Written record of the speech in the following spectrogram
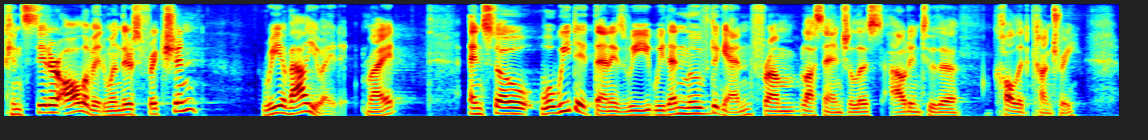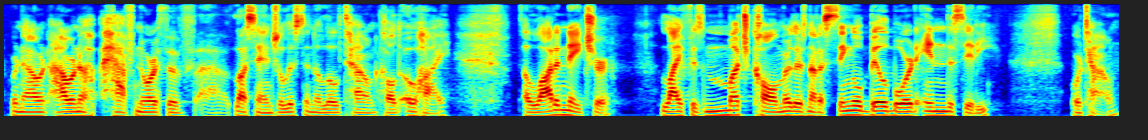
consider all of it. When there's friction, reevaluate it, right? And so what we did then is we we then moved again from Los Angeles out into the call it country. We're now an hour and a half north of uh, Los Angeles in a little town called Ojai. A lot of nature. Life is much calmer. There's not a single billboard in the city or town.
